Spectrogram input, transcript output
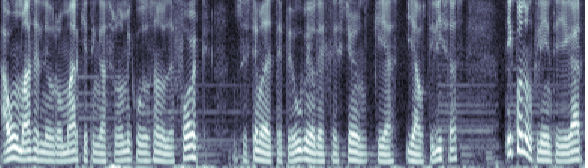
aún más el neuromarketing gastronómico usando The Fork, un sistema de TPV o de gestión que ya, utilizas, y cuando un cliente llegar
